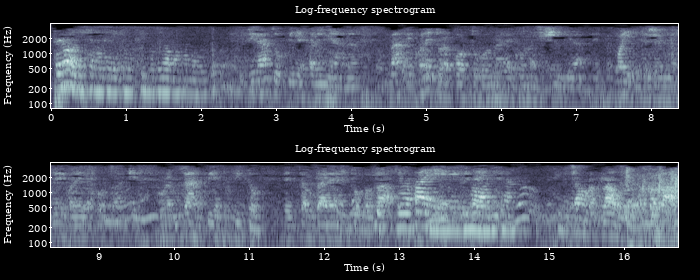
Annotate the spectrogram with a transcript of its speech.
Però diciamo che è un film che io amo molto. Girato qui a Favignana ma qual è il tuo rapporto con, con la Sicilia? E poi mi piacerebbe sapere qual è il rapporto anche con Ragusano, qui approfitto per salutare il tuo papà. Mio papà è di Monica. Facciamo un applauso per il papà,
